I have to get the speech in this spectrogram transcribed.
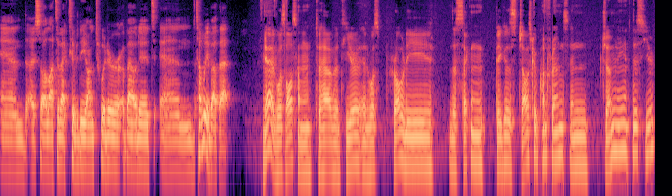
and I saw lots of activity on Twitter about it. And tell me about that. Yeah, it was awesome to have it here. It was probably the second biggest JavaScript conference in Germany this year,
